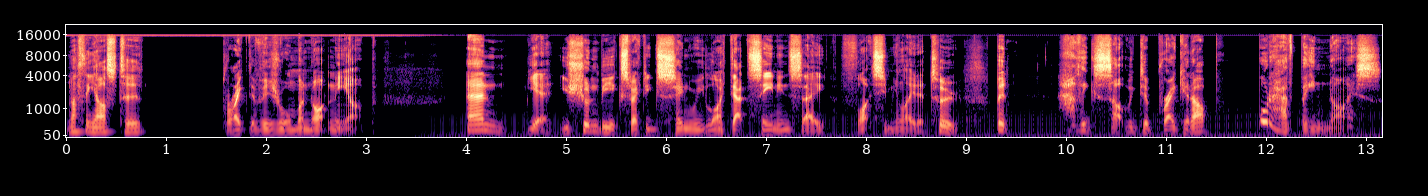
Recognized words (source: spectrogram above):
nothing else to break the visual monotony up. And yeah, you shouldn't be expecting scenery like that seen in, say, Flight Simulator 2, but having something to break it up would have been nice.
